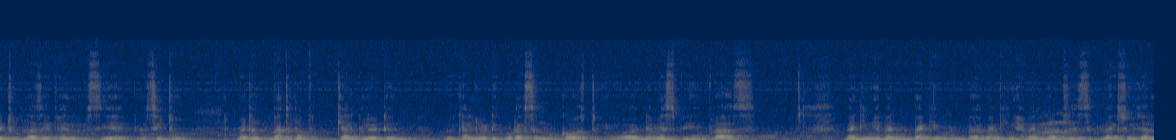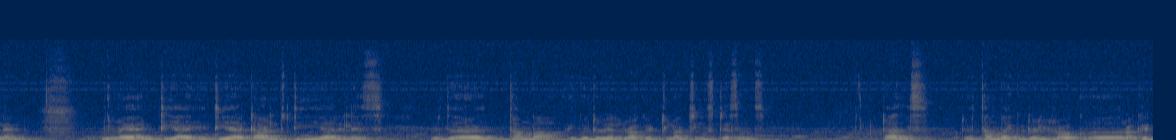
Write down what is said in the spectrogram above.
A2 plus FL, C, C2. Method, method of calculating calculating production cost in MSP plus banking heaven banking uh, banking haven countries like Switzerland and TI TR TAL TRLS is the Thumba Equatorial Rocket Launching Stations TALS the Thamba Equatorial Rock, uh, Rocket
